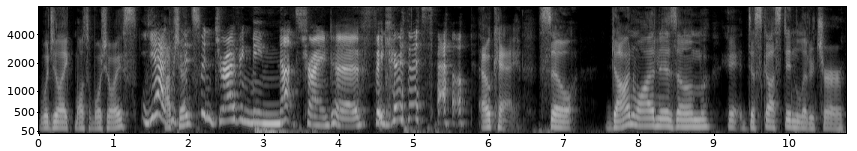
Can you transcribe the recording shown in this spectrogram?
Would you like multiple choice? Yeah, because it's been driving me nuts trying to figure this out. Okay, so Don Juanism eh, discussed in literature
